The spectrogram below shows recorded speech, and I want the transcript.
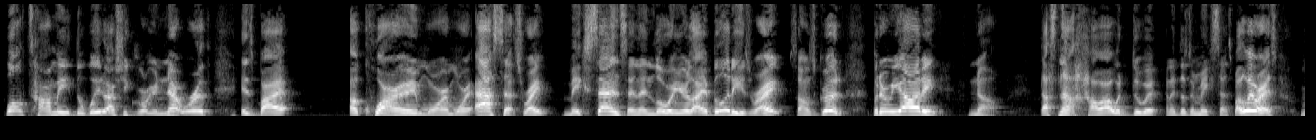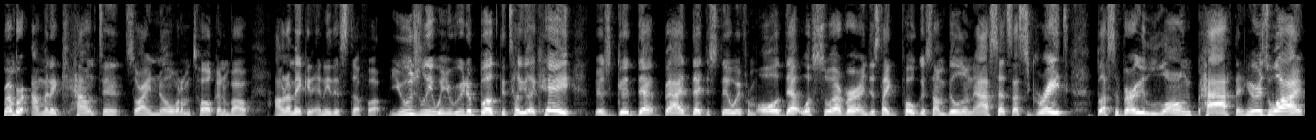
well, Tommy, the way to actually grow your net worth is by acquiring more and more assets, right? Makes sense. And then lowering your liabilities, right? Sounds good. But in reality, no. That's not how I would do it, and it doesn't make sense. By the way, guys, remember, I'm an accountant, so I know what I'm talking about. I'm not making any of this stuff up. Usually, when you read a book, they tell you, like, hey, there's good debt, bad debt, just stay away from all debt whatsoever, and just like focus on building assets. That's great, but that's a very long path, and here's why.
